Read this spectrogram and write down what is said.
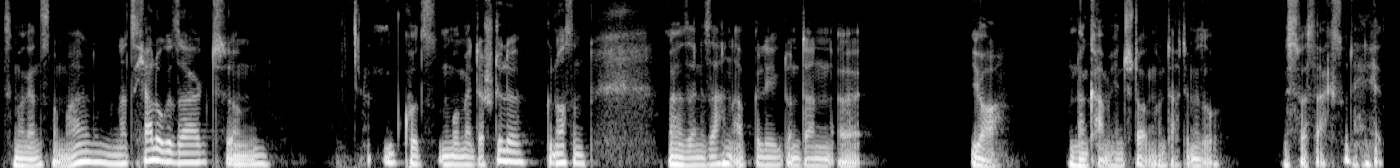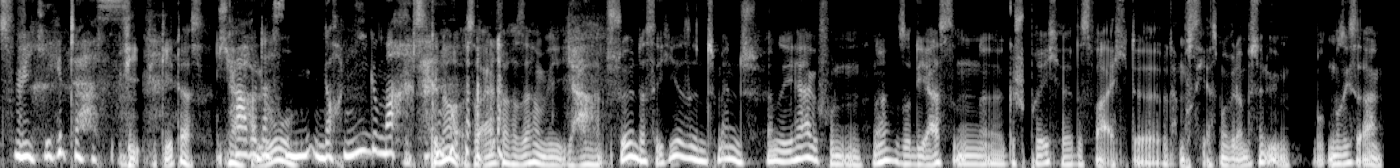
ist immer ganz normal. Man hat sich Hallo gesagt, ähm, kurz einen Moment der Stille genossen, äh, seine Sachen abgelegt und dann, äh, ja, und dann kam ich ins Stocken und dachte mir so, Mist, was sagst du denn jetzt? Wie geht das? Wie, wie geht das? Ich ja, habe hallo. das noch nie gemacht. Genau, so einfache Sachen wie, ja, schön, dass Sie hier sind, Mensch, wir haben Sie hierher gefunden. Ne? So die ersten äh, Gespräche, das war echt, äh, da musste ich erstmal wieder ein bisschen üben, muss ich sagen.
